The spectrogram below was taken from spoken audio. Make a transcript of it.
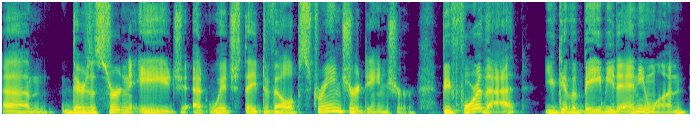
um, there's a certain age at which they develop stranger danger. Before that, you give a baby to anyone,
